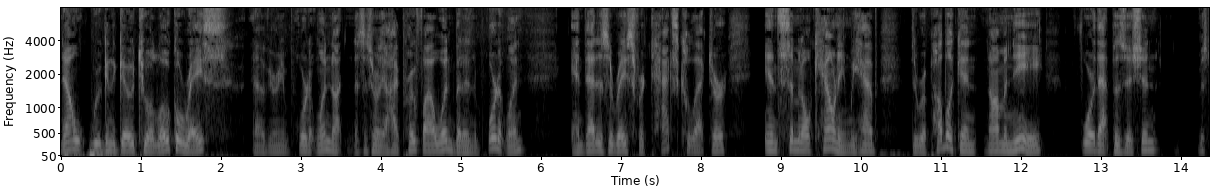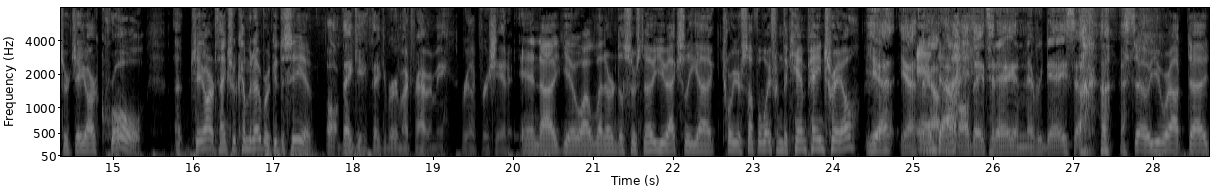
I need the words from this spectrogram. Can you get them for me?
Now we're going to go to a local race, a very important one, not necessarily a high profile one, but an important one. and that is a race for tax collector in Seminole County. We have the Republican nominee for that position, Mr. J.R. Kroll. Uh, J.R., thanks for coming over. Good to see you. Oh, thank you. Thank you very much for having me. Really appreciate it. And uh, you know, I'll let our listeners know you actually uh, tore yourself away from the campaign trail. Yeah, yeah. And, out, out, uh, all day today and every day. So, so you were out uh,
